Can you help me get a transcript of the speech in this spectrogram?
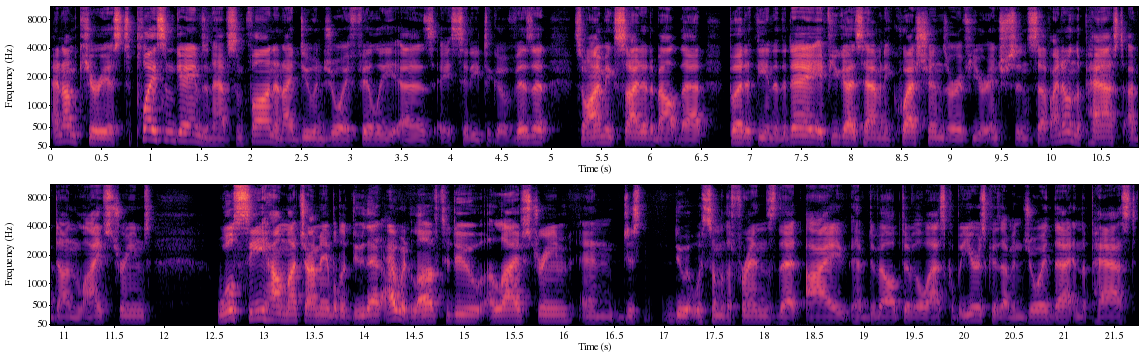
and I'm curious to play some games and have some fun, and I do enjoy Philly as a city to go visit, so I'm excited about that. But at the end of the day, if you guys have any questions or if you're interested in stuff, I know in the past I've done live streams. We'll see how much I'm able to do that. I would love to do a live stream and just do it with some of the friends that I have developed over the last couple years because I've enjoyed that in the past.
